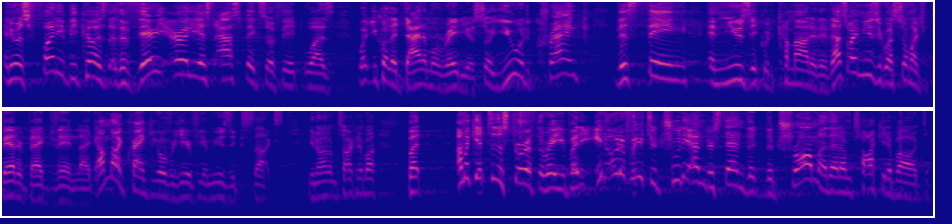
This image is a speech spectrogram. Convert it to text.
And it was funny because the very earliest aspects of it was what you call a dynamo radio. So you would crank this thing and music would come out of it. That's why music was so much better back then. Like, I'm not cranking over here if your music sucks. You know what I'm talking about? But I'm gonna get to the story of the radio. But in order for you to truly understand the, the trauma that I'm talking about,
